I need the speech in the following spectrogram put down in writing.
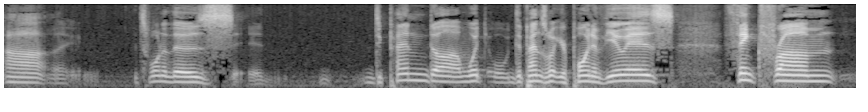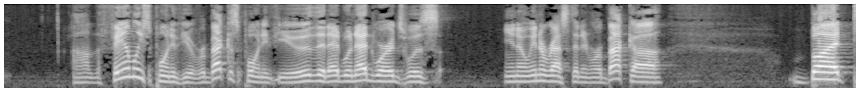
Uh, it's one of those depend on what depends what your point of view is. Think from uh, the family's point of view, Rebecca's point of view, that Edwin Edwards was, you know, interested in Rebecca but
